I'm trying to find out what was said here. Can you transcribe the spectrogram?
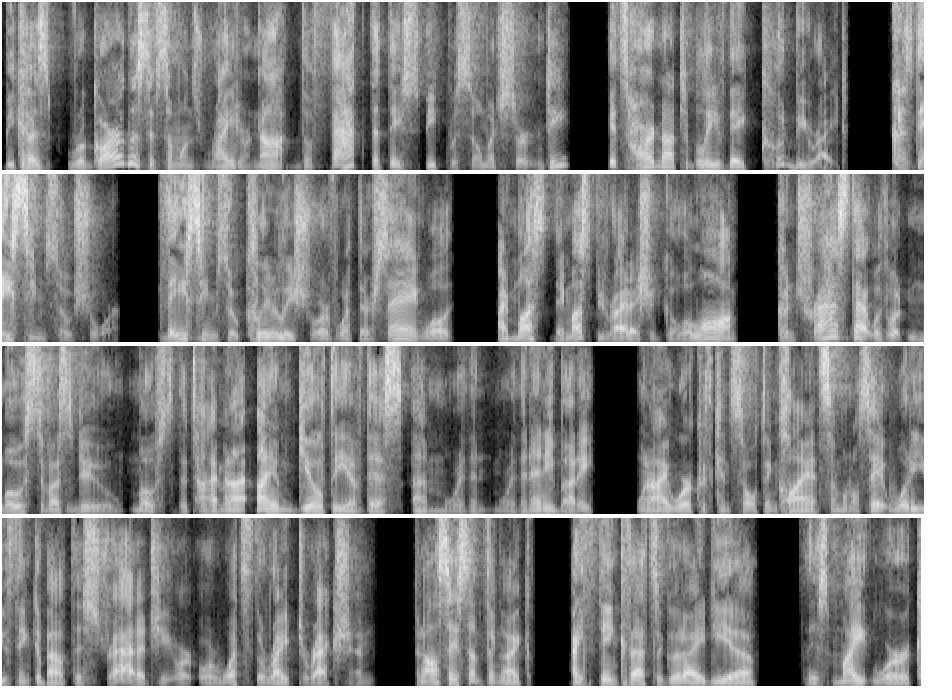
Because regardless if someone's right or not, the fact that they speak with so much certainty, it's hard not to believe they could be right because they seem so sure. They seem so clearly sure of what they're saying. Well, I must, they must be right. I should go along. Contrast that with what most of us do most of the time. And I, I am guilty of this um, more than more than anybody. When I work with consulting clients, someone will say, What do you think about this strategy? Or, or what's the right direction? And I'll say something like, I think that's a good idea. This might work.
